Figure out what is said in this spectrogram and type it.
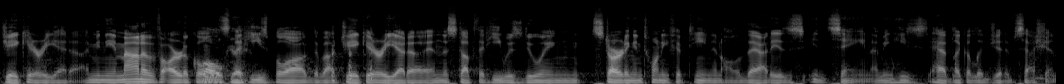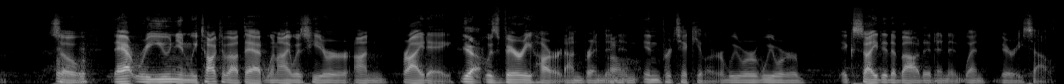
Jake Arrieta. I mean, the amount of articles Oh, okay. that he's blogged about Jake Arrieta and the stuff that he was doing starting in 2015 and all of that is insane. I mean, he's had like a legit obsession. So that reunion, we talked about that when I was here on Friday. Yeah. was very hard on Brendan oh. in, in particular. We were we were excited about it, and it went very south.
